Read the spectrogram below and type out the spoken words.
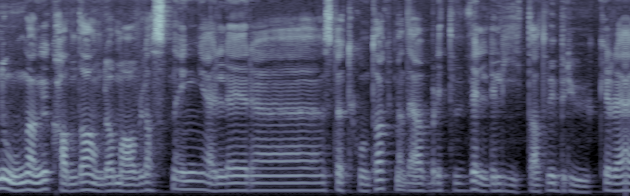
Noen ganger kan det handle om avlastning eller uh, støttekontakt, men det har blitt veldig lite at vi bruker det.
